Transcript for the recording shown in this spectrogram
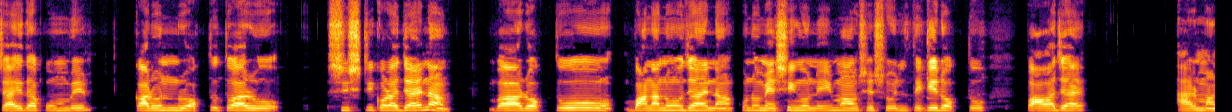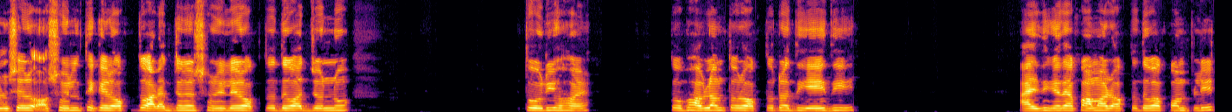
চাহিদা কমবে। কারণ রক্ত তো আরও সৃষ্টি করা যায় না বা রক্ত বানানোও যায় না। কোনো মেশিনও নেই। মানুষের শরীর থেকে রক্ত পাওয়া যায়। আর মানুষের শরীর থেকে রক্ত, আরেকজনের শরীরে রক্ত দেওয়ার জন্য তৈরি হয়। তো ভাবলাম তো রক্তটা দিয়েই দিই। আর এদিকে দেখো আমার রক্ত দেওয়া কমপ্লিট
